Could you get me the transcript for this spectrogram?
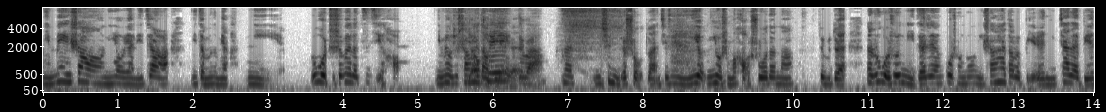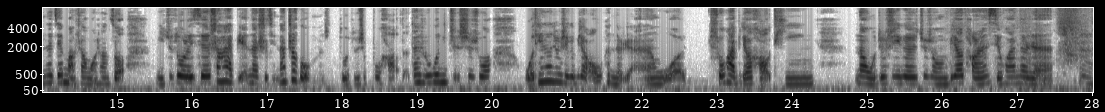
你媚上，你有眼力劲儿，你怎么怎么样？你如果只是为了自己好，你没有去伤害到别 OK 人，对吧？那你是你的手段，其实你有你有什么好说的呢？对不对？那如果说你在这样过程中你伤害到了别人，你站在别人的肩膀上往上走，你去做了一些伤害别人的事情，那这个我们我觉得是不好的。但是如果你只是说我天生就是一个比较 open 的人，我说话比较好听，那我就是一个这种比较讨人喜欢的人，嗯，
